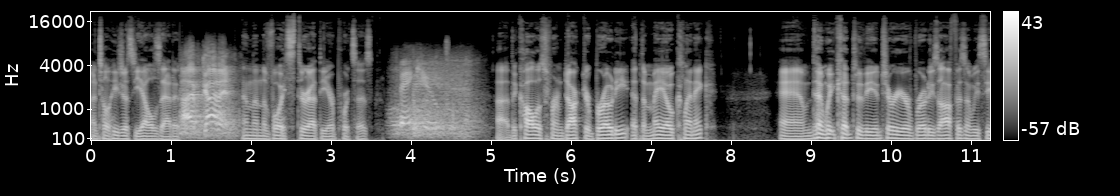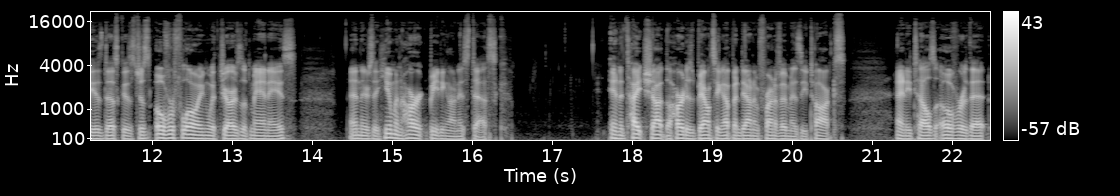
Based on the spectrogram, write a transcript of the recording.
until he just yells at it. I've got it. And then the voice throughout the airport says, Thank you. uh, the call is from Dr. Brody at the Mayo Clinic. And then we cut to the interior of Brody's office and we see his desk is just overflowing with jars of mayonnaise. And there's a human heart beating on his desk. In a tight shot, the heart is bouncing up and down in front of him as he talks. And he tells Oveur that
